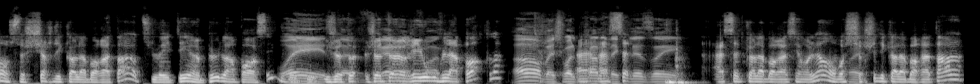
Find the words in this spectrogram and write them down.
On se cherche des collaborateurs. Tu l'as été un peu l'an passé. Oui, je te, je te réouvre fun. la porte là. Ah, ben, je vais le prendre à avec plaisir. À cette collaboration-là. On va chercher des collaborateurs.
